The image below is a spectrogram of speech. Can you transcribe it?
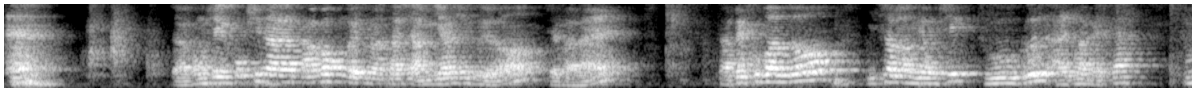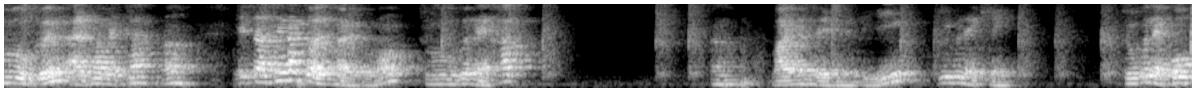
자, 공식 혹시나 까먹은 거 있으면 다시 암기하시고요. 제발. 자, 109번도 2차 방정식 두근 알파 베타. 두근 알파 베타. 어. 일단 생각도 하지 말고 두근의 합. 어. 마이너스 a분의 b, b분의 k. 두근의 곱.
